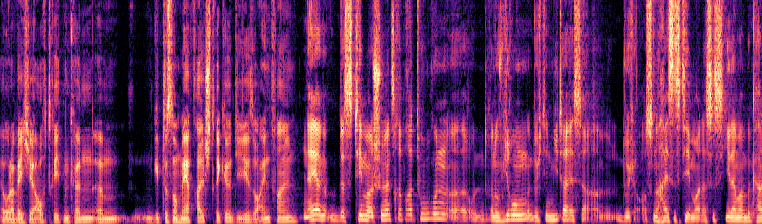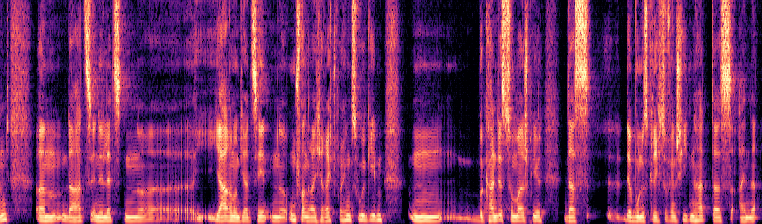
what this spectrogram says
äh, oder welche auftreten können. Ähm, gibt es noch mehr Fallstricke, die dir so einfallen? Naja, das Thema Schönheitsreparaturen äh, und Renovierung durch den Mieter ist ja durchaus ein heißes Thema. Das ist jedermann bekannt. Ähm, da hat es in den letzten äh, Jahren und Jahrzehnten eine umfangreiche Rechtsprechung zugegeben. Ähm, bekannt ist zum Beispiel, dass der Bundesgerichtshof entschieden hat, dass eine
